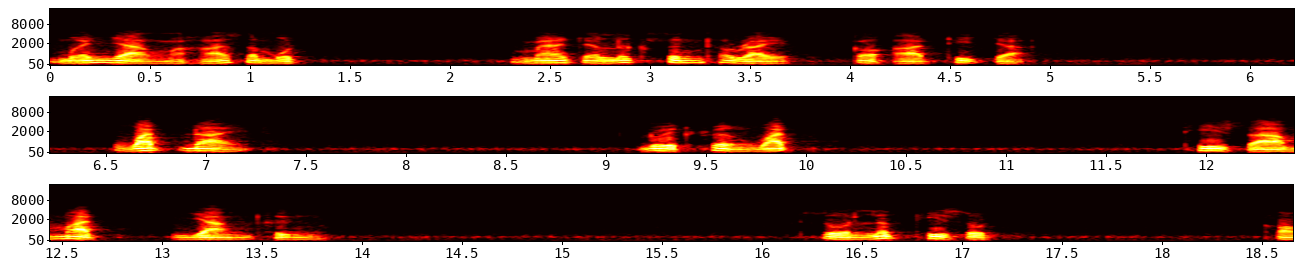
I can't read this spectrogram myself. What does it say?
เหมือนอย่างมหาสมุทรแม้จะลึกซึ้งเท่าไหร่ก็อาจที่จะวัดได้ ด้วยเครื่องวัด ที่สามารถยังถึง ส่วนลึกที่สุดของ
